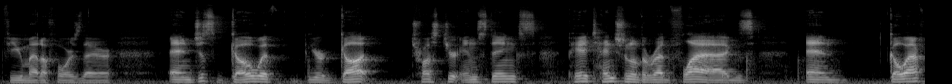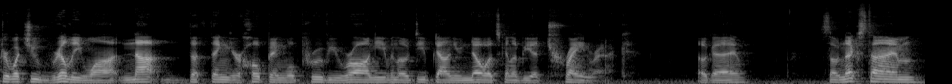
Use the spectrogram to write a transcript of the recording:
few metaphors there. And just go with your gut trust your instincts pay attention to the red flags and go after what you really want not the thing you're hoping will prove you wrong even though deep down you know it's going to be a train wreck okay? So next time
